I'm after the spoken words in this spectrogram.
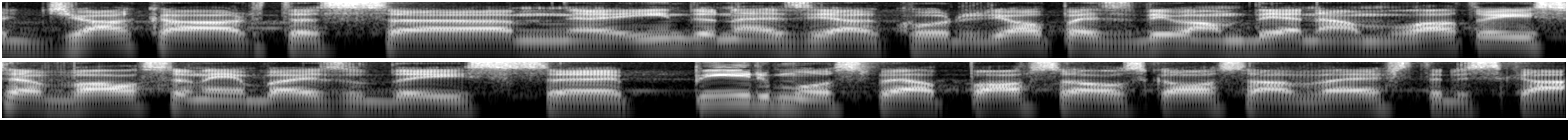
Džakārtas, eh, Indonēzijā, kur jau pēc divām dienām Latvijas valstsvienība aizvadīs eh, pirmo spēli pasaules kausā vēsturiskā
